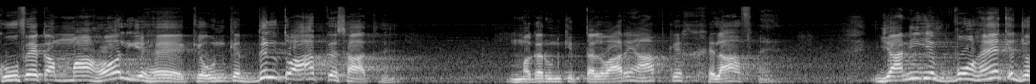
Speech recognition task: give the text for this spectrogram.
कूफे का माहौल ये है कि उनके दिल तो आपके साथ हैं, मगर उनकी तलवारें आपके खिलाफ हैं। यानी ये वो हैं कि जो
